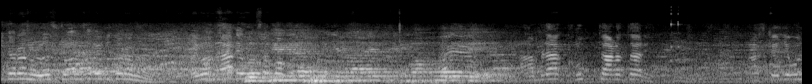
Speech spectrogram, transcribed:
বিতরণ হলো স্টল হবে বিতরণ এবং উৎসব আমরা খুব তাড়াতাড়ি আজকে যেমন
